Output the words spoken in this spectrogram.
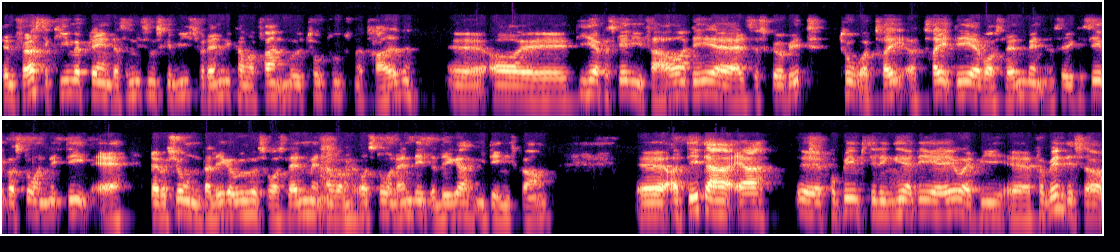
den første klimaplan, der så ligesom skal vise, hvordan vi kommer frem mod 2030. Øh, og øh, de her forskellige farver, det er altså scope 1, 2 og 3, og 3 det er vores landmænd, så I kan se, hvor stor en del af reduktionen, der ligger ude hos vores landmænd, og hvor, hvor stor en andel, der ligger i Danish Crown. Øh, og det, der er øh, problemstillingen her, det er jo, at vi øh, forventes at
